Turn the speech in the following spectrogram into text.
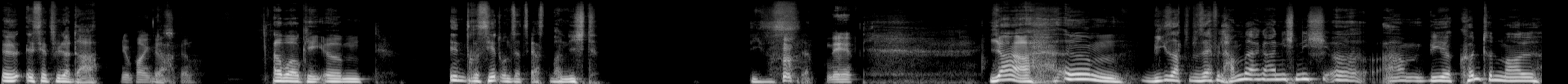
äh, ist jetzt wieder da. Jupp Heynckes, Ja. genau. Aber okay, ähm, interessiert uns jetzt erstmal nicht. Dieses. Nee, Ja, ähm, wie gesagt, sehr viel haben wir ja gar nicht. nicht. Äh, ähm, wir könnten mal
